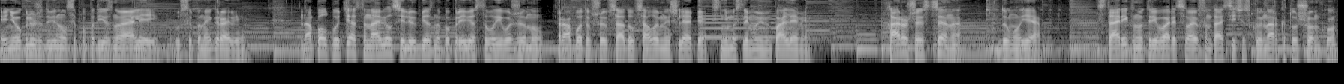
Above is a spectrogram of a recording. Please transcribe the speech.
и неуклюже двинулся по подъездной аллее, усыпанной гравием. На полпути остановился и любезно поприветствовал его жену, работавшую в саду в соломенной шляпе с немыслимыми полями. «Хорошая сцена», — думал я. Старик внутри варит свою фантастическую наркотушенку,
